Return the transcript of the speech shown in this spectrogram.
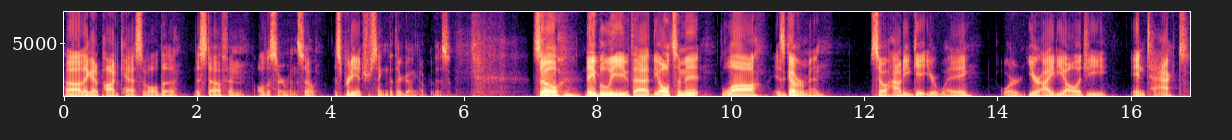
Uh, they got a podcast of all the the stuff and all the sermons. So it's pretty interesting that they're going over this. So they believe that the ultimate law is government. So how do you get your way or your ideology intact?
